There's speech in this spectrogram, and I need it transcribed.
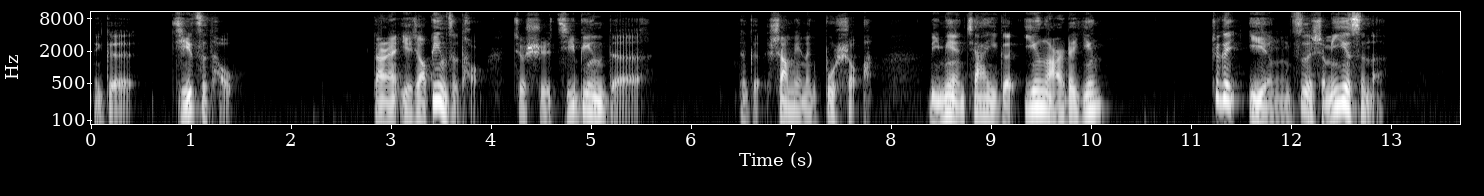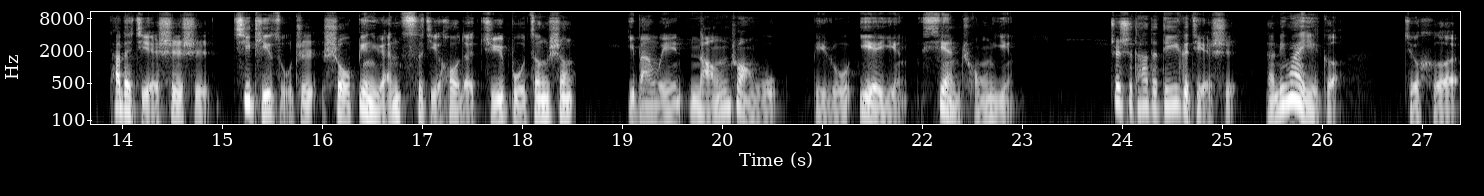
那个吉字头，当然也叫病字头，就是疾病的那个上面那个部首啊，里面加一个婴儿的婴。这个影字什么意思呢？它的解释是机体组织受病原刺激后的局部增生，一般为囊状物，比如叶影、线虫影。这是他的第一个解释。那另外一个就和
